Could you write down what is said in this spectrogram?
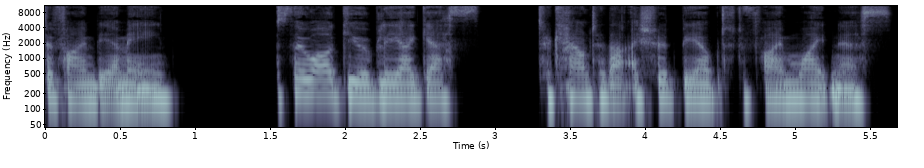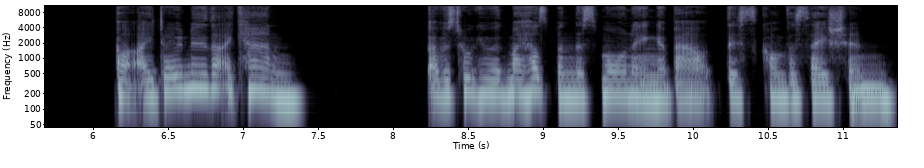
define BME. So, arguably, I guess to counter that, I should be able to define whiteness. But I don't know that I can. I was talking with my husband this morning about this conversation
